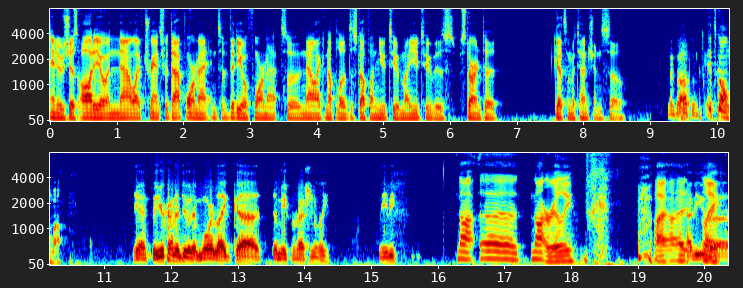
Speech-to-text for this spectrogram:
And it was just audio. And now I've transferred that format into video format. So now I can upload the stuff on YouTube. My YouTube is starting to get some attention. So That's awesome. it's going well. Yeah, so you're kind of doing it more like uh, semi-professionally, maybe. Not uh not really. I, I Have you? like uh,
